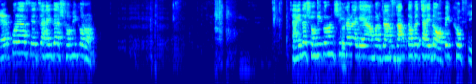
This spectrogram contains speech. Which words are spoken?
এরপরে আছে চাহিদা সমীকরণ। চাহিদা সমীকরণ শেখার আগে আমার জান- জানতে হবে চাহিদা অপেক্ষক কি।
